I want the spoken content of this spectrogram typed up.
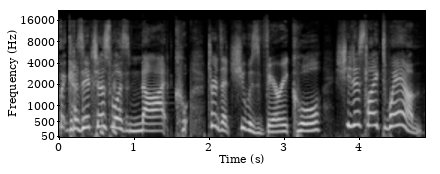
because it just was not cool. Turns out she was very cool. She just liked Wham.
